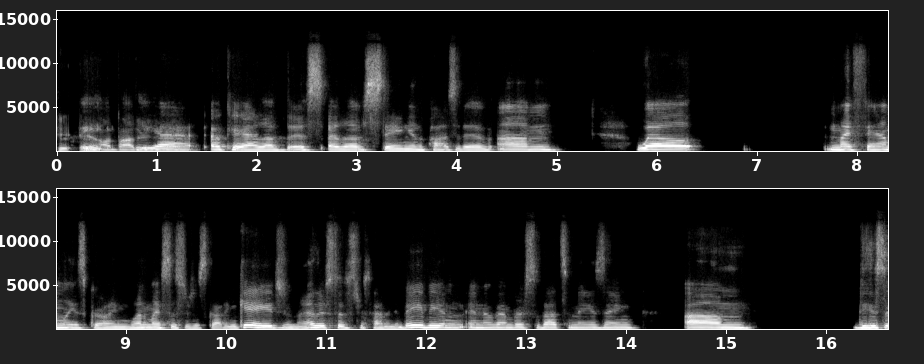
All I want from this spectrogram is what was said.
here, Y- on bothering. Yeah. Okay. I love this. I love staying in the positive. Um, well, my family is growing. One of my sisters just got engaged, and my other sister's having a baby in, in November. So that's amazing. Um, these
